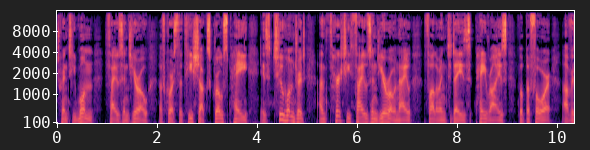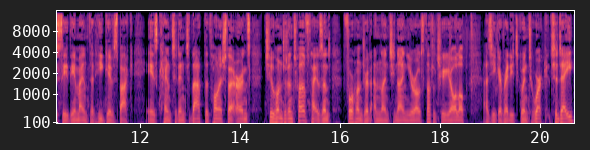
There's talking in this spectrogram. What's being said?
21,000 euro. Of course, the Taoiseach's gross pay is 230,000 euro now following today's pay rise, but before, obviously, the amount that he gives back is counted into that. The Taoiseach earns 212,499 euros. That'll cheer you all up as you get ready to go into work today.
